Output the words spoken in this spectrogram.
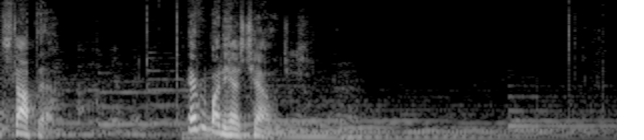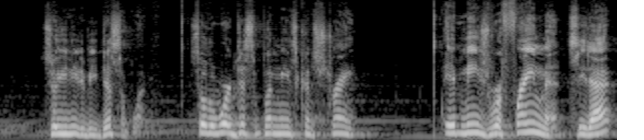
stop that. Everybody has challenges. So you need to be disciplined. So the word discipline means constraint. It means refrainment. See that?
